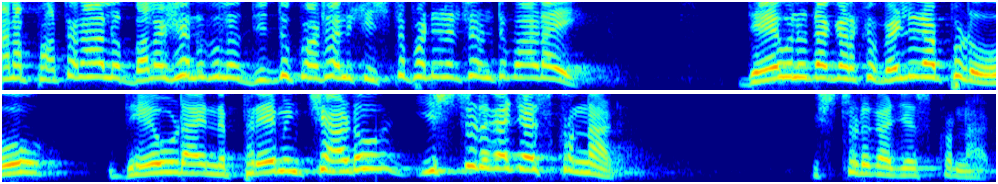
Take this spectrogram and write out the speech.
తన పతనాలు బలహీనతలు దిద్దుకోవడానికి ఇష్టపడినటువంటి వాడై దేవుని దగ్గరకు వెళ్ళినప్పుడు దేవుడు ఆయన ప్రేమించాడు ఇష్టడుగా చేసుకున్నాడు. ఇష్టడుగా చేసుకున్నాడు.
